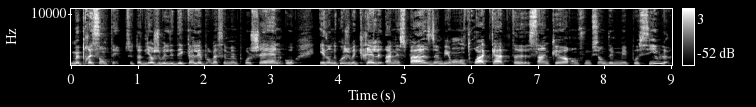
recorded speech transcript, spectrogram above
me présenter. C'est-à-dire, je vais les décaler pour la semaine prochaine. Ou, et donc, du coup, je vais créer un espace d'environ 3, 4, 5 heures en fonction de mes possibles.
